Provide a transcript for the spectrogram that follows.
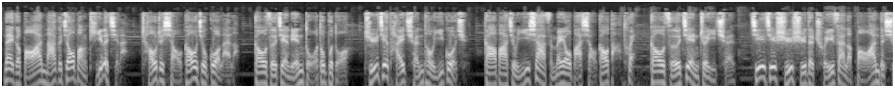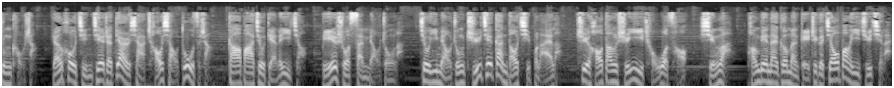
那个保安拿个胶棒提了起来，朝着小高就过来了。高泽健连躲都不躲，直接抬拳头一过去，嘎巴就一下子没有把小高打退。高泽健这一拳结结实实的锤在了保安的胸口上，然后紧接着第二下朝小肚子上，嘎巴就点了一脚。别说三秒钟了，就一秒钟，直接干倒起不来了。志豪当时一瞅，卧槽，行啊！旁边那哥们给这个胶棒一举起来，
